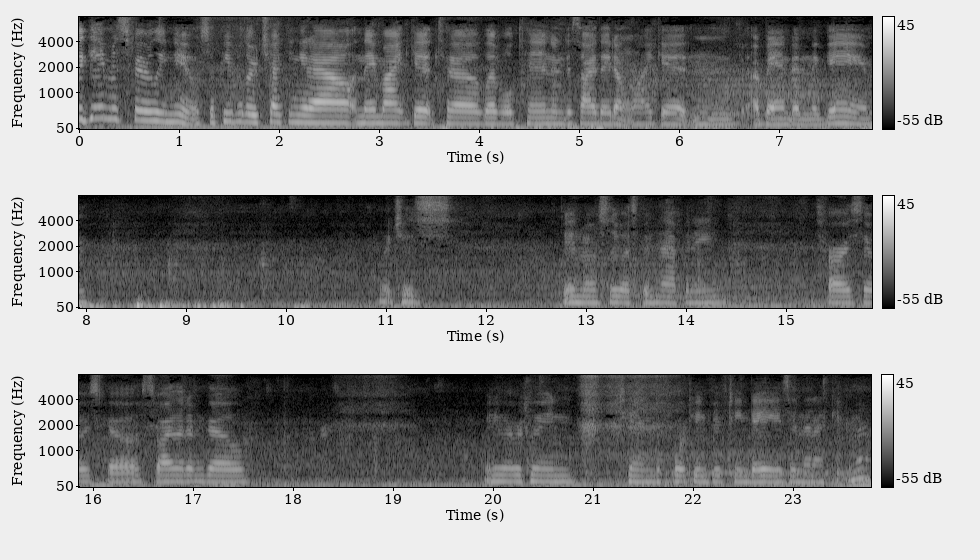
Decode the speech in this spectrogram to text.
the game is fairly new, so people are checking it out, and they might get to level ten and decide they don't like it and abandon the game, which has been mostly what's been happening as far as those go. So I let them go anywhere between ten to 14, 15 days, and then I kick them out.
